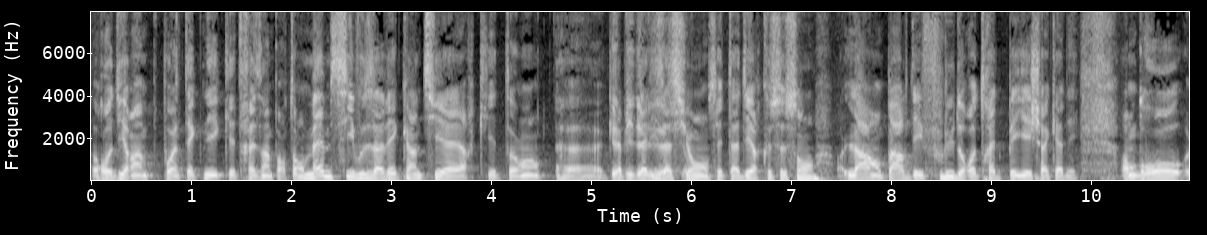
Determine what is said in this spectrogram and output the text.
redire un point technique qui est très important, même si vous avez qu'un tiers qui est en euh, capitalisation, capitalisation c'est-à-dire que ce sont, là on parle des des flux de retraite payés chaque année. En gros,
